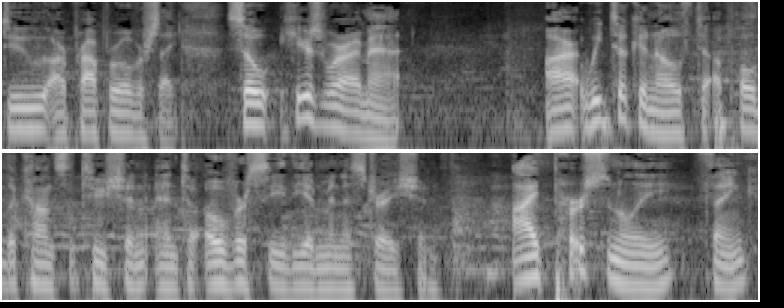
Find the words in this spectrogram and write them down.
do our proper oversight. So here's where I'm at. Our, we took an oath to uphold the Constitution and to oversee the administration. I personally think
